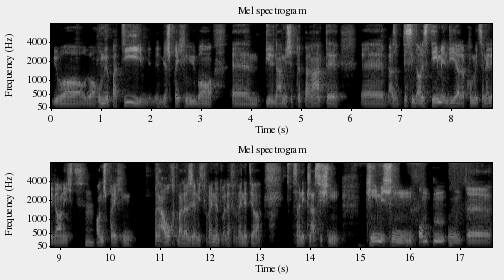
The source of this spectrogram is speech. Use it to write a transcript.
über, über Homöopathie, wir sprechen über ähm, biodynamische Präparate. Äh, also das sind alles Themen, die ja der Konventionelle gar nicht hm. ansprechen braucht, weil er sie ja nicht verwendet, weil er verwendet ja seine klassischen chemischen Bomben und äh,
